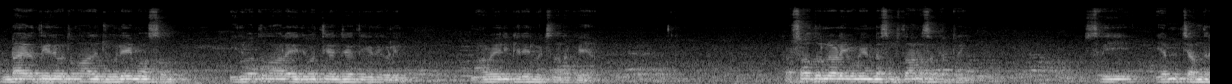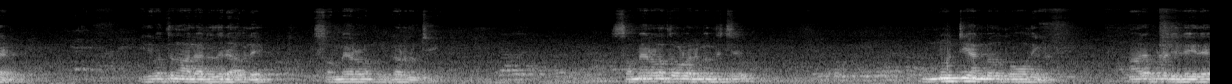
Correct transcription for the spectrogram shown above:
രണ്ടായിരത്തി ഇരുപത്തിനാല് ജൂലൈ മാസം ഇരുപത്തിനാല് ഇരുപത്തിയഞ്ച് തീയതികളിൽ മാവേലിക്കരയിൽ വെച്ച് നടക്കുകയാണ്. കർഷക തൊഴിലാളി യൂണിയന്റെ സംസ്ഥാന സെക്രട്ടറി ശ്രീ എം ചന്ദ്രൻ ഇരുപത്തിനാലാം തീയതി രാവിലെ സമ്മേളനം ഉദ്ഘാടനം ചെയ്യും. സമ്മേളനത്തോടനുബന്ധിച്ച് മുന്നൂറ്റി അൻപത് പ്രതിനിധികൾ ആലപ്പുഴ ജില്ലയിലെ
